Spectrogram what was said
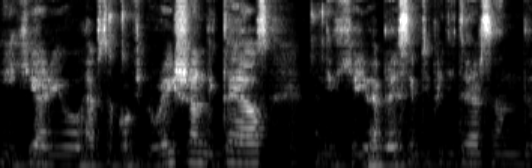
in here you have some configuration details, and in here you have the SMTP details, and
